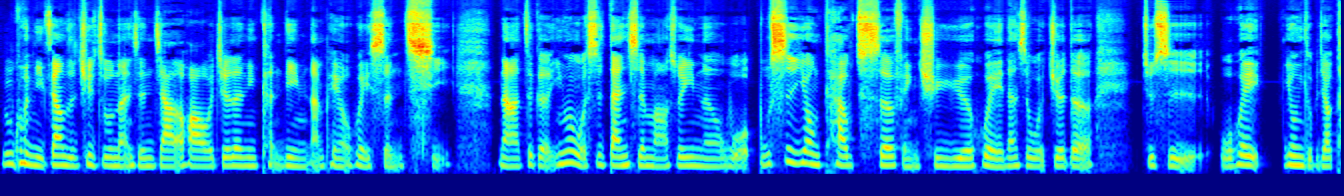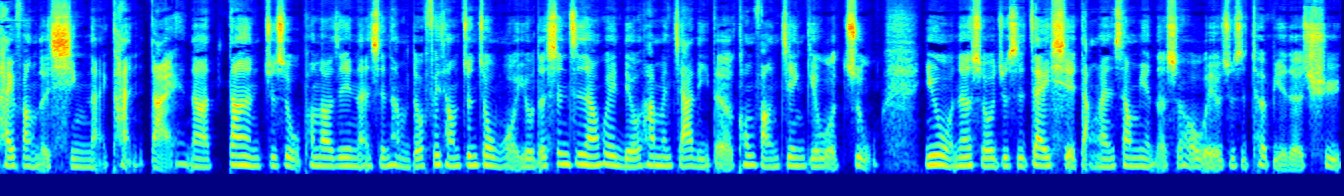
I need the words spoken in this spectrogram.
如果你这样子去住男生家的话，我觉得你肯定男朋友会生气。那这个因为我是单身嘛，所以呢，我不是用 Couch Surfing 去约会，但是我觉得就是我会。用一个比较开放的心来看待，那当然就是我碰到这些男生，他们都非常尊重我，有的甚至然会留他们家里的空房间给我住，因为我那时候就是在写档案上面的时候，我有就是特别的去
